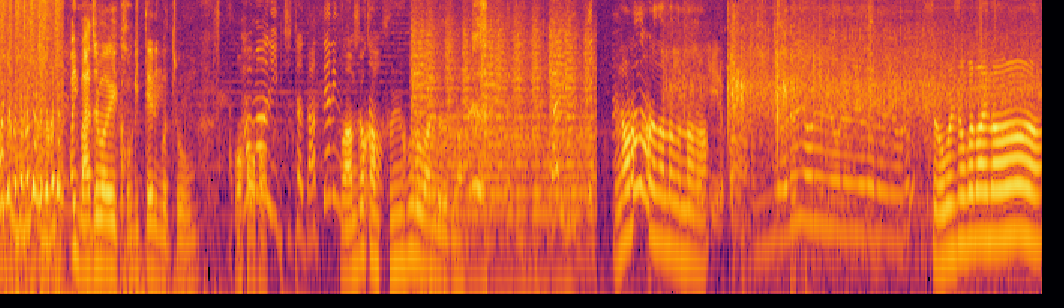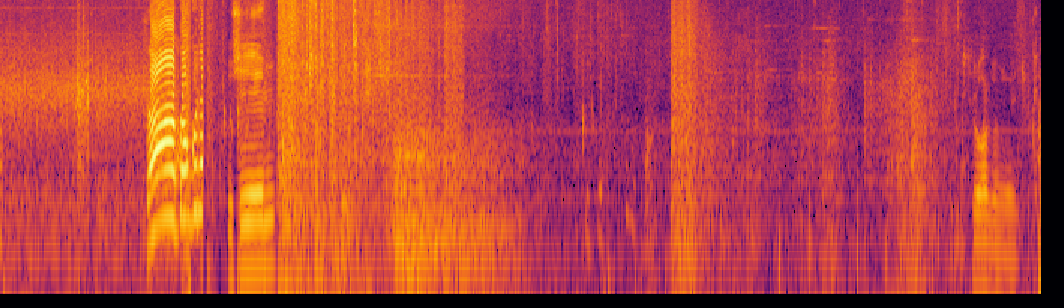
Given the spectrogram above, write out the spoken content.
맞아, 맞아, 맞아, 맞아, 맞아. 아니, 마지막에 거기 때린 거 좀. 어허허. 하마님 진짜 나 때린 거 완벽한 진짜. 불구로 만들어주마. 야 이거 너라, 너라, 너라, 너라, 너라. 요르 요르 요르 요르 요르. 쇼글쇼글 나이나. 자, 덩그냥. 조심. 이게 푸르다. 들어가면 좀 좋겠다.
